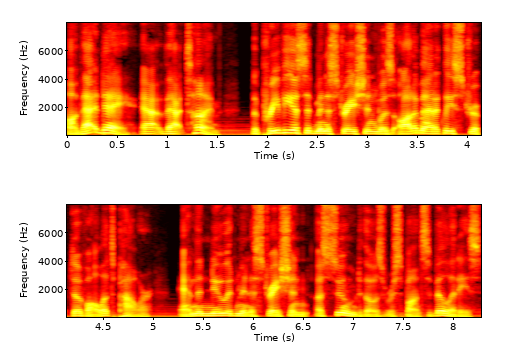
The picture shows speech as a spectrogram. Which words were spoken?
On that day, at that time, the previous administration was automatically stripped of all its power, and the new administration assumed those responsibilities.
